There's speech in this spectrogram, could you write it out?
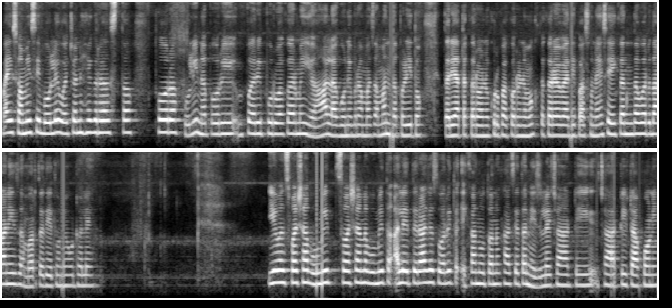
बाई स्वामीसी बोले वचन हे ग्रहस्थ थोर फुली न पुरी परिपूर्व कर्म या लागून ब्रह्माचा मंद पळितो. तरी आता करून कृपा करून मुक्त करा व्याधीपासून ऐसे एकंद वरदानी समर्थ तेथून उठले. येवन स्मशानभूमीत स्मशानभूमीत आले ते राजस्वरित एका नूतन खास येता निजले चाटी चाटी टाकोणी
